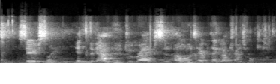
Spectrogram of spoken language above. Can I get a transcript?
Seriously, it's the guy who directs and owns everything about Transformers.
